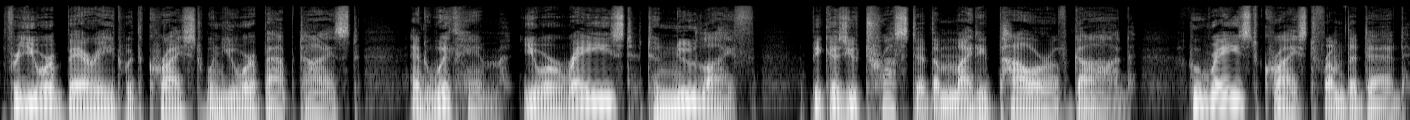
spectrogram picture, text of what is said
For you were buried with Christ when you were baptized, and with him you were raised to new life, because you trusted the mighty power of God, who raised Christ from the dead.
